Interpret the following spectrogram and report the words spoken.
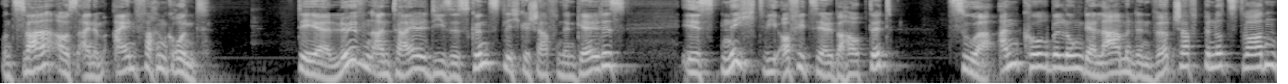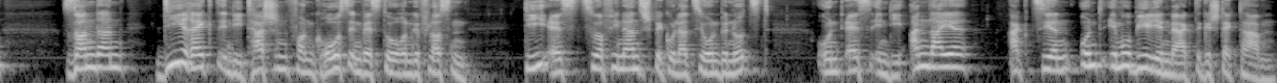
und zwar aus einem einfachen Grund. Der Löwenanteil dieses künstlich geschaffenen Geldes ist nicht, wie offiziell behauptet, zur Ankurbelung der lahmenden Wirtschaft benutzt worden, sondern direkt in die Taschen von Großinvestoren geflossen, die es zur Finanzspekulation benutzt und es in die Anleihe, Aktien und Immobilienmärkte gesteckt haben.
